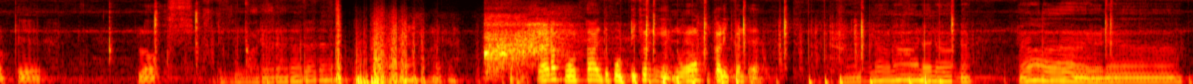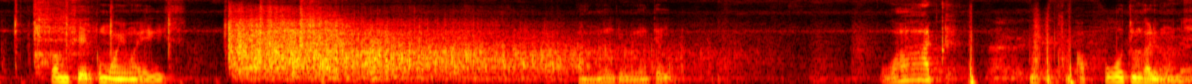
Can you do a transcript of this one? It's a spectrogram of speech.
ഓക്കെ. ബ്ലോക്സ്. എടാ പൊട്ടാ ഇത് പൊട്ടിച്ചോ നീ? നോക്കി കളിക്കണ്ടേ. ശരിക്കും മോയമായ ഗൈസ്? അങ്ങനെ ഇലിമിനേറ്റ് ആയി. വാട്ട് അപ്പോറ്റും കളി മൂഞ്ചി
